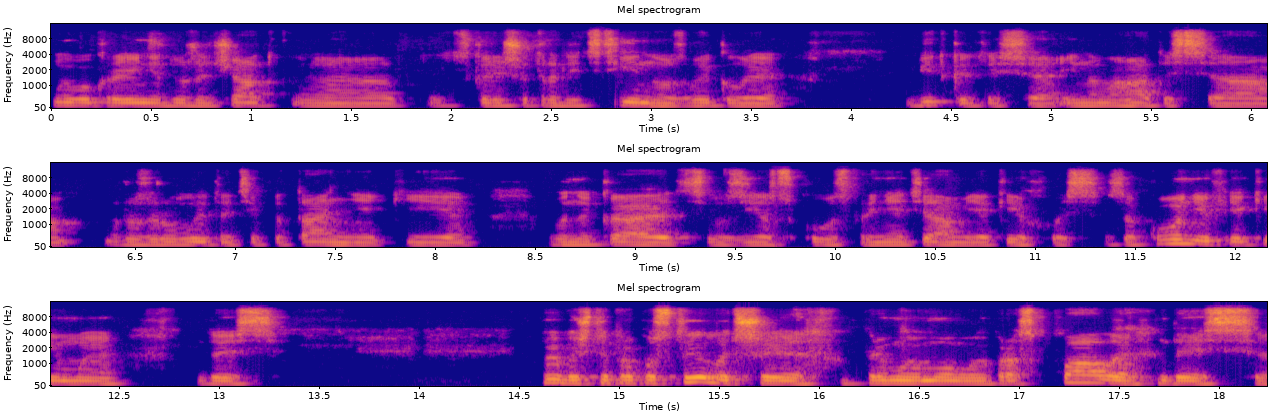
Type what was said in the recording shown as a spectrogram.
ми в Україні дуже часто, е, скоріше традиційно звикли бідкатися і намагатися розрулити ті питання, які виникають у зв'язку з прийняттям якихось законів, які ми десь вибачте, пропустили чи прямою мовою проспали, десь е,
